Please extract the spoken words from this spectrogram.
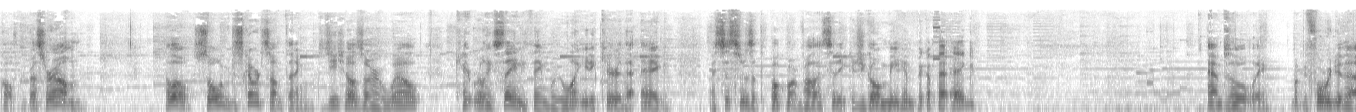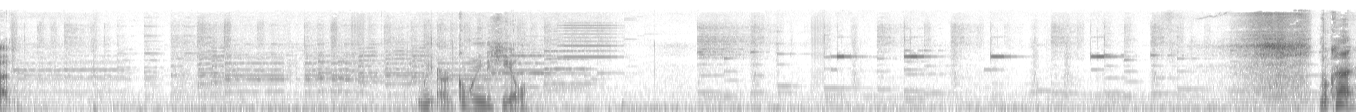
golf Professor Elm. Hello, so we've discovered something. The details are, well, can't really say anything, but we want you to carry that egg. My sister is at the Pokemon Violet City. Could you go meet him pick up that egg? Absolutely. But before we do that, we are going to heal. Okay,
